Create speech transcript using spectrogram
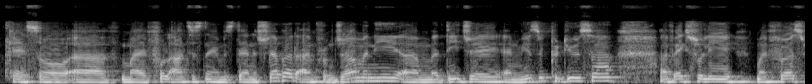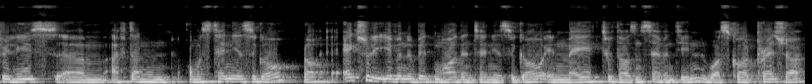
Okay, so uh, my full artist name is Dennis Sheperd. I'm from Germany. I'm a DJ and music producer. I've actually, my first release um, I've done almost 10 years ago. No, actually, even a bit more than 10 years ago in May 2017. Was called Pressure.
